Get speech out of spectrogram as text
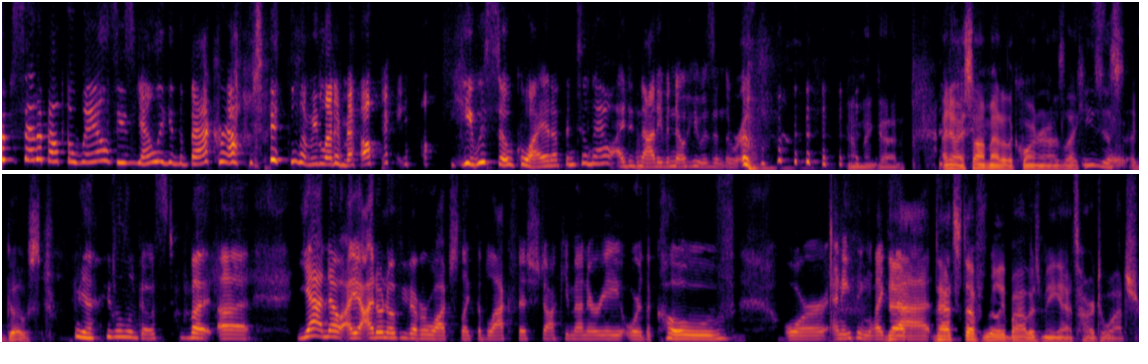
upset about the whales. He's yelling in the background. let me let him out. He was so quiet up until now. I did not even know he was in the room. Oh my god. I know I saw him out of the corner I was like, he's just a ghost. yeah, he's a little ghost. But uh yeah, no, I I don't know if you've ever watched like the Blackfish documentary or the Cove or anything like that, that. that stuff really bothers me. Yeah, it's hard to watch.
